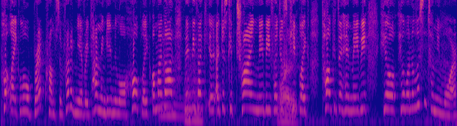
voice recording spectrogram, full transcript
put like little breadcrumbs in front of me every time and gave me a little hope like oh my god mm-hmm. maybe if I, mm-hmm. I just keep trying maybe if I just Right. keep like talking to him maybe he'll he'll want to listen to me more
